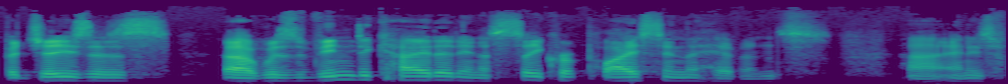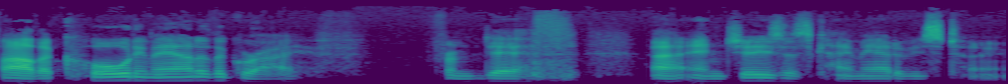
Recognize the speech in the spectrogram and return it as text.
But Jesus uh, was vindicated in a secret place in the heavens, uh, and his Father called him out of the grave from death uh, and Jesus came out of his tomb.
